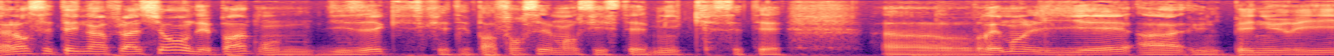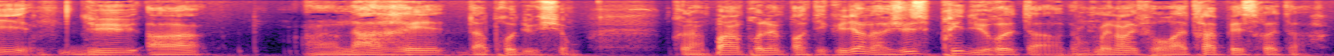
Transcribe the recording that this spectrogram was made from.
alors c'était une inflation au départ qu'on disait qui n'était pas forcément systémique, c'était euh, vraiment lié à une pénurie due à un arrêt de la production. Donc, on n'a pas un problème particulier, on a juste pris du retard. Donc maintenant il faut rattraper ce retard.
